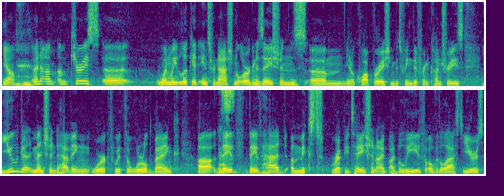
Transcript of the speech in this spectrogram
Yeah, and I'm, I'm curious. Uh, when we look at international organizations, um, you know, cooperation between different countries, you mentioned having worked with the World Bank. Uh, yes. They've they've had a mixed reputation, I, I believe, over the last years.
